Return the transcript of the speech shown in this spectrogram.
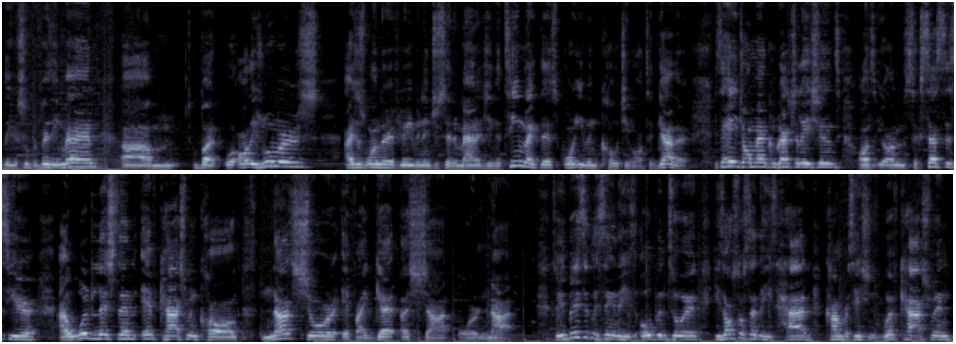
that you're a super busy man, um, but with all these rumors, I just wonder if you're even interested in managing a team like this or even coaching altogether. He said, hey, Joe, man, congratulations on, on success this year. I would listen if Cashman called. Not sure if I get a shot or not. So he's basically saying that he's open to it. He's also said that he's had conversations with Cashman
